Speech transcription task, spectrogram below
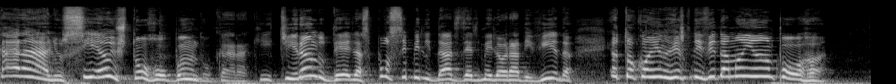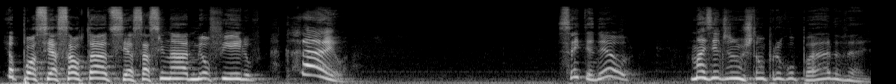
Caralho, se eu estou roubando o cara aqui, tirando dele as possibilidades dele melhorar de vida, eu estou correndo risco de vida amanhã, porra. Eu posso ser assaltado, ser assassinado, meu filho. Caralho. Você entendeu? Mas eles não estão preocupados, velho.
